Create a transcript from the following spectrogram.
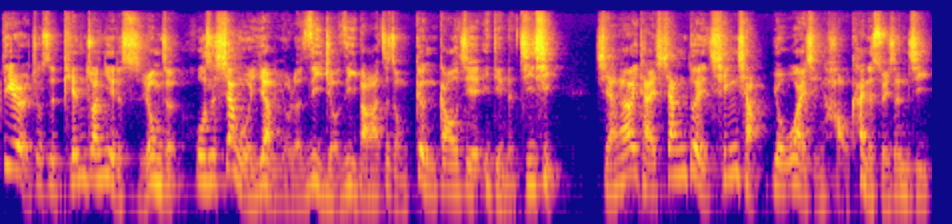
第二就是偏专业的使用者，或是像我一样有了 Z 九、Z 八这种更高阶一点的机器，想要一台相对轻巧又外形好看的随身机。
